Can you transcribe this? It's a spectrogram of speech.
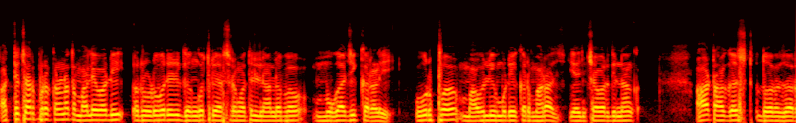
अत्याचार प्रकरणात मालेवाडी रोडवरील गंगोत्री आश्रमातील ज्ञानोबा मुगाजी कराळे उर्फ माऊली मुडेकर महाराज यांच्यावर दिनांक आठ ऑगस्ट दोन हजार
